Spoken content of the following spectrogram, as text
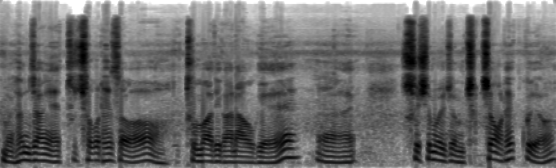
뭐 현장에 투척을 해서 두 마리가 나오게 에, 수심을 좀 측정을 했고요.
